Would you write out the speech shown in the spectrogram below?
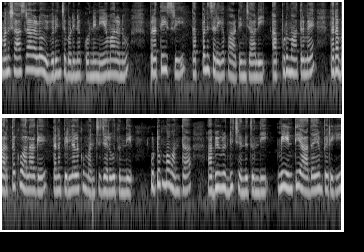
మన శాస్త్రాలలో వివరించబడిన కొన్ని నియమాలను ప్రతి స్త్రీ తప్పనిసరిగా పాటించాలి. అప్పుడు మాత్రమే తన భర్తకు అలాగే తన పిల్లలకు మంచి జరుగుతుంది. కుటుంబం అంతా అభివృద్ధి చెందుతుంది. మీ ఇంటి ఆదాయం పెరిగి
